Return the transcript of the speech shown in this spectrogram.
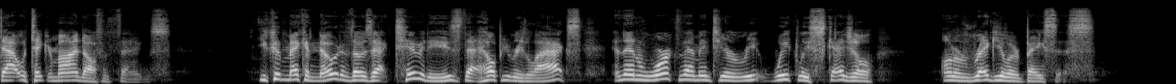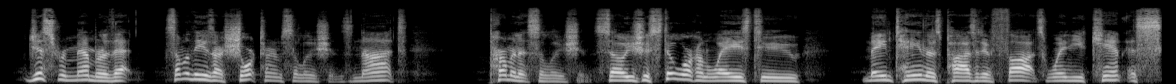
That would take your mind off of things. You could make a note of those activities that help you relax and then work them into your re- weekly schedule on a regular basis. Just remember that some of these are short-term solutions, not permanent solutions. So you should still work on ways to maintain those positive thoughts when you can't es-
